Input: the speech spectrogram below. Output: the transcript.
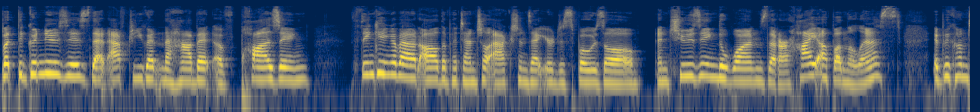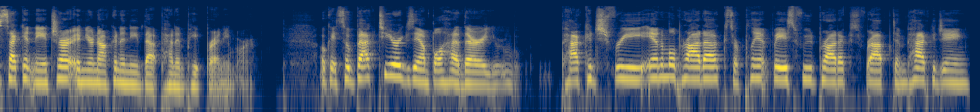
but the good news is that after you get in the habit of pausing, thinking about all the potential actions at your disposal, and choosing the ones that are high up on the list, it becomes second nature and you're not going to need that pen and paper anymore. Okay, so back to your example, Heather, your package free animal products or plant based food products wrapped in packaging.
